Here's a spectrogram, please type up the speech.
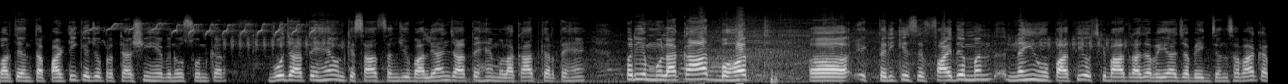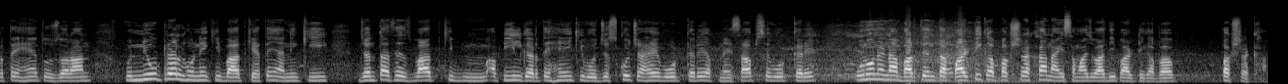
भारतीय जनता पार्टी के जो प्रत्याशी हैं, विनोद सोनकर, वो जाते हैं, उनके साथ संजीव बालियान जाते हैं, मुलाकात करते हैं। पर ये मुलाकात बहुत एक तरीके से फ़ायदेमंद नहीं हो पाती। है उसके बाद राजा भैया जब एक जनसभा करते हैं तो उस दौरान वो न्यूट्रल होने की बात कहते हैं, यानी कि जनता से इस बात की अपील करते हैं कि वो जिसको चाहे वोट करे, अपने हिसाब से वोट करे। उन्होंने ना भारतीय जनता पार्टी का पक्ष रखा, ना ही समाजवादी पार्टी का पक्ष रखा।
